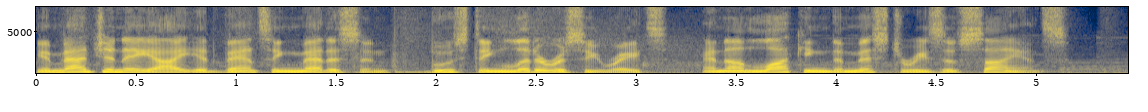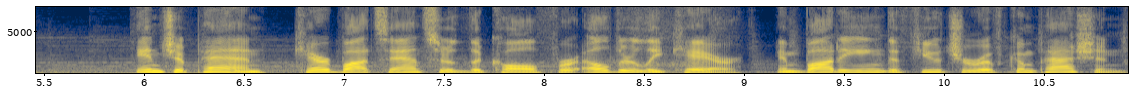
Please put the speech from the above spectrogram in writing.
Imagine AI advancing medicine, boosting literacy rates, and unlocking the mysteries of science. In Japan, CareBots answered the call for elderly care, embodying the future of compassion.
